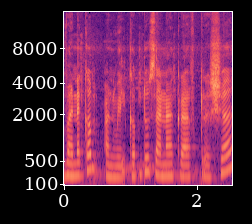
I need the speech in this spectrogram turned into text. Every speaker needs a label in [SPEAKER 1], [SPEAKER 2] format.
[SPEAKER 1] வணக்கம் and welcome to Sana craft treasure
